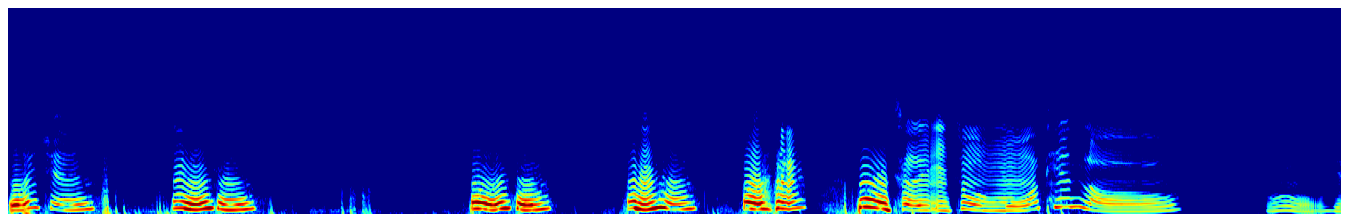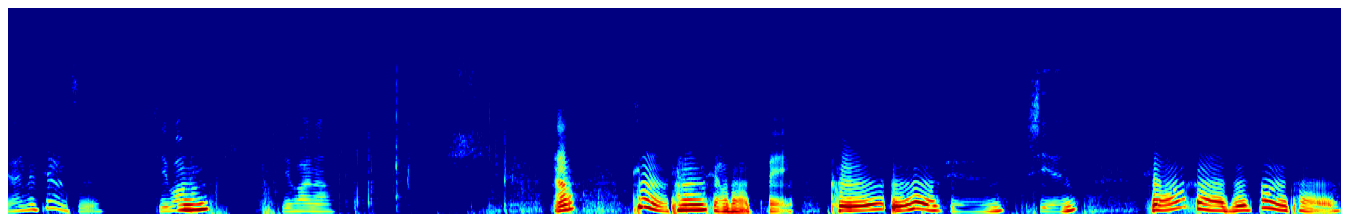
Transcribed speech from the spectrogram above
我一拳，再你一拳，再我一拳，再你一拳，再我一拳。构成一座摩天楼。哦，原来是这样子，喜欢吗？喜欢啊。好，健康小宝贝，图吴若璇贤，小手不放口，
